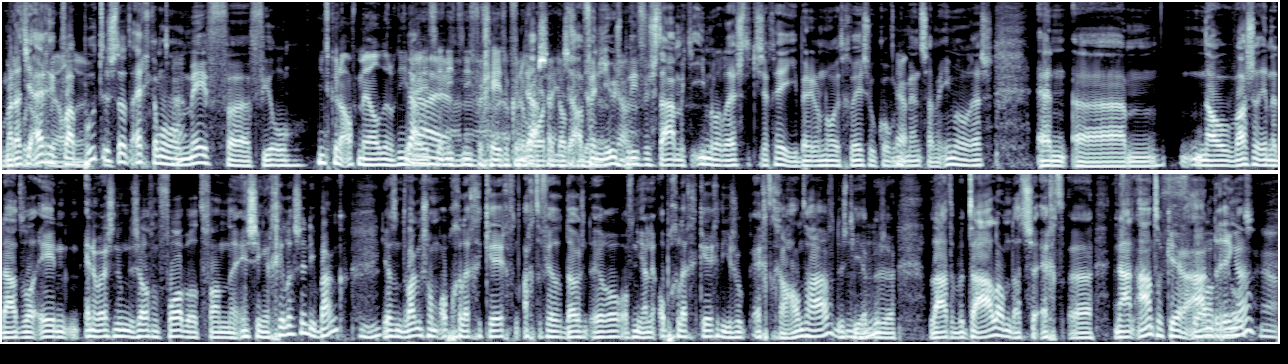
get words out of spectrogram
maar dat je eigenlijk qua boetes dat eigenlijk allemaal wel meeviel. Niet kunnen afmelden of niet weten, niet, niet vergeten kunnen worden. Dat ja, of in nieuwsbrieven staan met je e-mailadres... dat je zegt, hé, hey, je bent er nog nooit geweest, hoe komen die mensen aan mijn e-mailadres? En um, nou was er inderdaad wel één... NOS noemde zelf een voorbeeld van uh, Insinger Gillissen, die bank. Mhm. Die had een dwangsom opgelegd gekregen van 48.000 euro. Of niet alleen opgelegd gekregen, die is ook echt gehandhaafd. Dus die mhm. hebben ze laten betalen, omdat ze echt uh, na een aantal keren aandringen... Ja.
